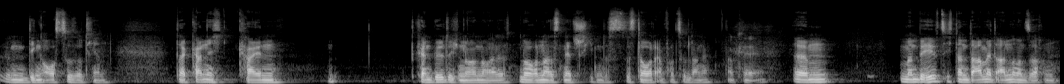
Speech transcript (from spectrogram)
ein Ding auszusortieren. Da kann ich kein kein Bild durch ein neuronales Netz schieben. Das, das dauert einfach zu lange. Okay. Ähm, man behilft sich dann damit anderen Sachen.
